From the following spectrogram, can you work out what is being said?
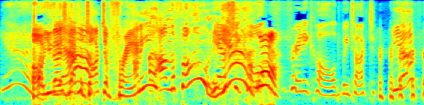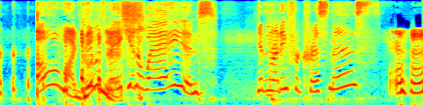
Yeah. Oh, you guys got to talk to Franny? Uh, on the phone. Yeah, Yeah. she called. Yeah. Franny called. We talked to her. Yep. Oh my goodness. He was baking away and getting ready for Christmas. Uh-huh.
